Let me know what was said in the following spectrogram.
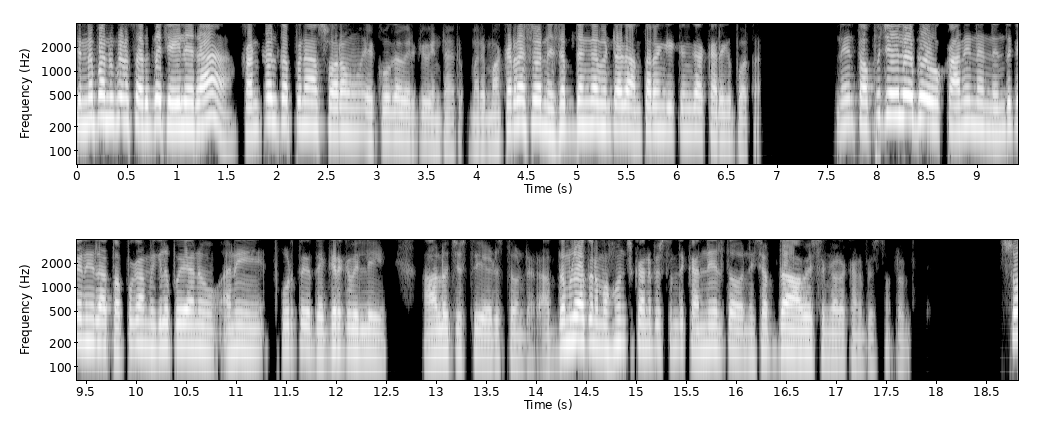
చిన్న పని కూడా సరిగ్గా చేయలేరా? కంట్రోల్ తప్పిన స్వరం ఎక్కువగా వెరికి వింటారు. మరి మకర రాశి వారు నిశ్శబ్దంగా వింటాడు అంతరంగికంగా కరిగిపోతారు. నేను తప్పు చేయలేదు కానీ నన్ను ఎందుకని ఇలా తప్పుగా మిగిలిపోయాను అని పూర్తిగా దగ్గరికి వెళ్ళి ఆలోచిస్తూ ఏడుస్తూ ఉంటారు. అద్దంలో అతను మొహం కనిపిస్తుంది కన్నీళ్ళతో నిశ్శబ్ద ఆవేశంగా కనిపిస్తుంటుంది. సో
